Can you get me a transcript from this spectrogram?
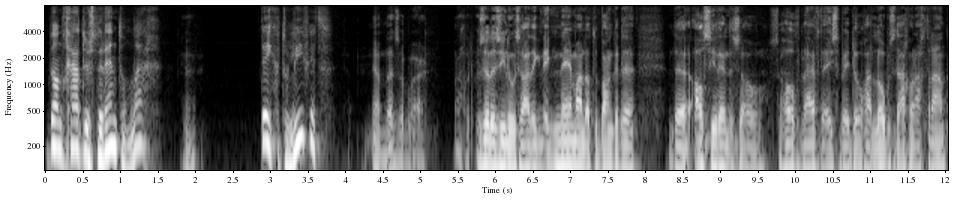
dan gaat dus de rente omlaag. Ja. Take it to leave it. Ja, dat is ook waar. Maar goed, we zullen zien hoe het gaat. Ik, ik neem aan dat de banken, de, de, als die rente zo, zo hoog blijft, de ECB doorgaat, lopen ze daar gewoon achteraan.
